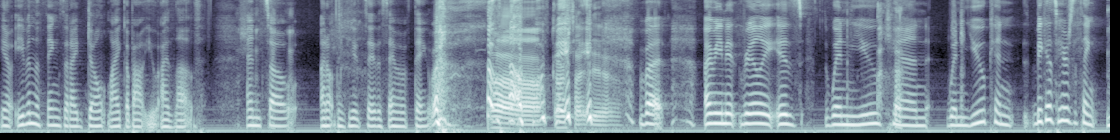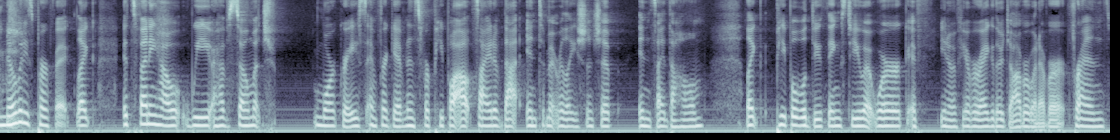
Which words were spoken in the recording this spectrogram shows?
you know, even the things that I don't like about you, I love. And so I don't think he'd say the same thing about Oh, of course I me. do. but I mean, it really is when you can, when you can, because here's the thing nobody's perfect. Like, it's funny how we have so much more grace and forgiveness for people outside of that intimate relationship inside the home. Like, people will do things to you at work if, you know, if you have a regular job or whatever, friends.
